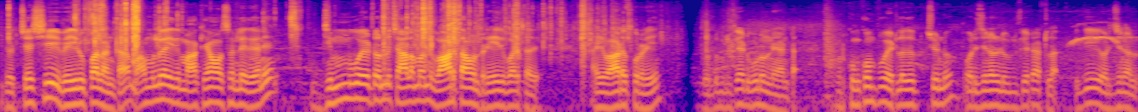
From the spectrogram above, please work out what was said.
ఇది వచ్చేసి వెయ్యి రూపాయలు అంట మామూలుగా ఇది మాకేం అవసరం లేదు కానీ జిమ్ పోయేటోళ్ళు చాలామంది వాడుతూ ఉంటారు ఏది పడుతుంది? అవి వాడకూడరు డూప్లికేట్ కూడా ఉన్నాయంట. ఇప్పుడు కుంకుమ పువ్వు ఎట్లా చూపించిండు? ఒరిజినల్ డూప్లికేట్ అట్లా. ఇది ఒరిజినల్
